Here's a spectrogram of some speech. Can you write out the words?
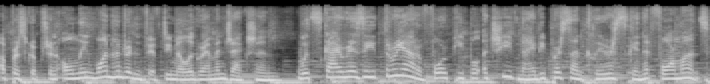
a prescription-only 150 milligram injection. With Skyrizi, three out of four people achieve 90% clear skin at four months,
